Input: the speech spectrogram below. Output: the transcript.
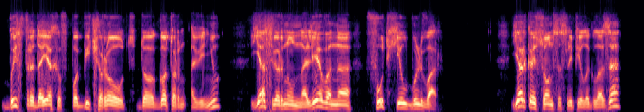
Быстро доехав по Бич-Роуд до Готторн-авеню, я свернул налево на Фудхилл-бульвар. Яркое солнце слепило глаза,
